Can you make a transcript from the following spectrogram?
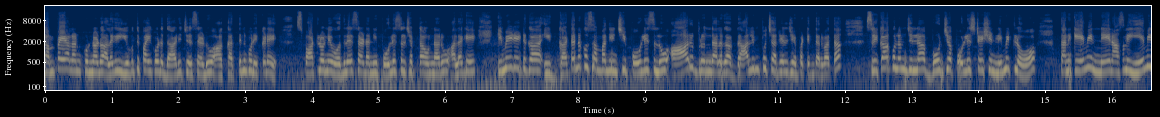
చంపేయాలనుకున్నాడు. అలాగే యువతిపై కూడా దాడి చేశాడు. ఆ కత్తిని కూడా ఇక్కడే స్పాట్లోనే వదిలేశాడని పోలీసులు చెప్తా ఉన్నారు. అలాగే ఇమీడియట్గా ఈ ఘటనకు సంబంధించి పోలీసులు ఆరు బృందాలుగా గాలింపు చర్యలు చేపట్టిన తర్వాత శ్రీకాకుళం జిల్లా బూర్జ పోలీస్ స్టేషన్ లిమిట్లో తనకేమి నేను అసలు ఏమీ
